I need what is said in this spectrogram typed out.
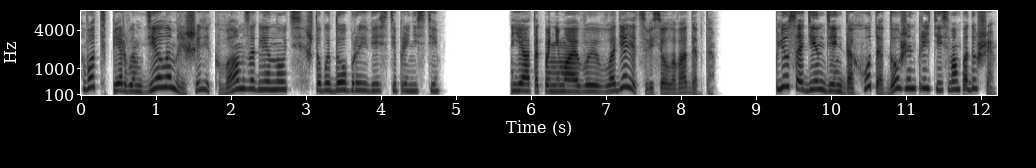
Вот первым делом решили к вам заглянуть, чтобы добрые вести принести. Я так понимаю, вы владелец веселого адепта? Плюс один день дохода должен прийтись вам по душе.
